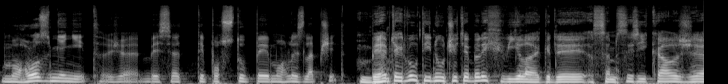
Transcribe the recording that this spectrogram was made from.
mohlo změnit, že by se ty postupy mohly zlepšit? Během těch dvou týdnů určitě byly chvíle, kdy jsem si říkal, že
